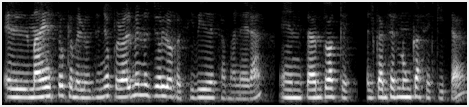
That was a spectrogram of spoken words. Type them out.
el, maestro que me lo enseñó, pero al menos yo lo recibí de esa manera, en tanto a que el cáncer nunca se quita,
